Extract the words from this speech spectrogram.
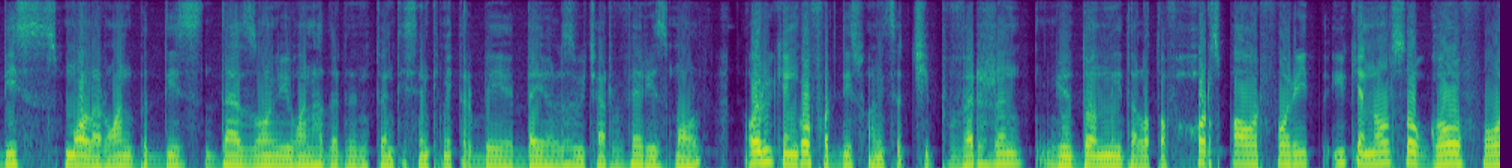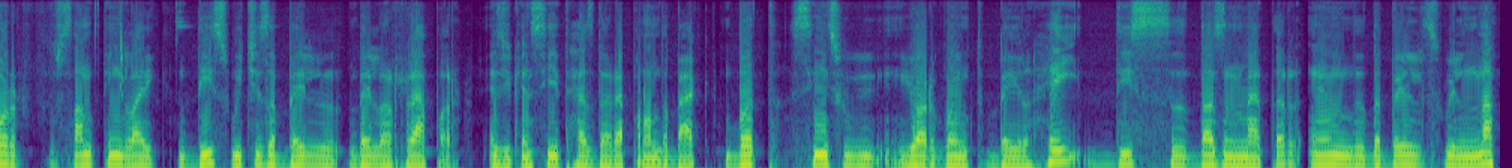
this smaller one but this does only 120 centimeter bales which are very small. Or you can go for this one it's a cheap version. You don't need a lot of horsepower for it. You can also go for something like this which is a bale baler wrapper as you can see it has the wrapper on the back. But since we, you are going to bale hay this uh, doesn't matter and the bales will not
